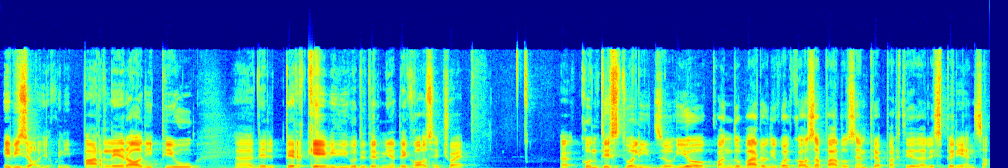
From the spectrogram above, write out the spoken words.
episodio, quindi parlerò di più eh, del perché vi dico determinate cose, cioè contestualizzo. Io quando parlo di qualcosa parlo sempre a partire dall'esperienza.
